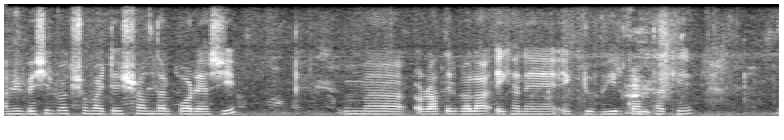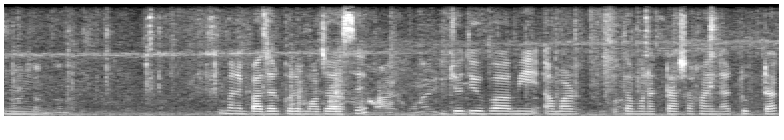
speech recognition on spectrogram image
আমি বেশিরভাগ সময়টাই সন্ধ্যার পরে আসি। রাতের বেলা এখানে একটু ভিড় কম থাকে। মানে বাজার করে মজা আছে। যদিও বা আমি আমার তেমন একটা আশা হয় না, টুকটাক।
